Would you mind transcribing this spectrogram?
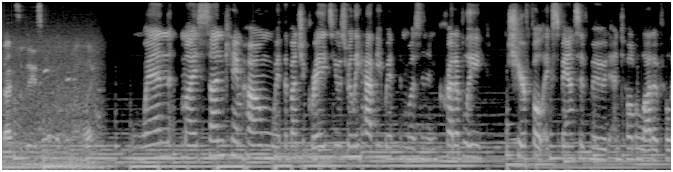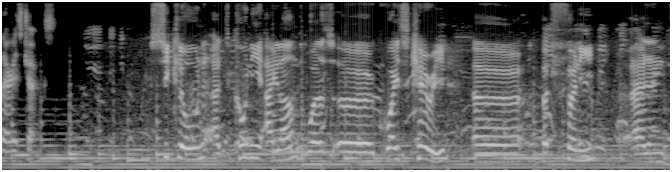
that's the biggest moment in my life. When my son came home with a bunch of grades he was really happy with and was in an incredibly cheerful, expansive mood and told a lot of hilarious jokes. Cyclone at Coney Island was uh, quite scary, uh, but funny and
